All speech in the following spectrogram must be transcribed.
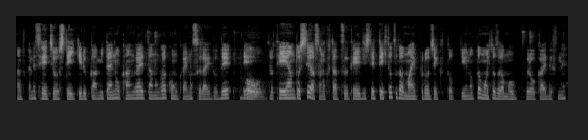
なんですかね、成長していけるかみたいのを考えたのが今回のスライドで、で、提案としてはその2つ提示してて、1つがマイプロジェクトっていうのと、もう1つがモブプロ会ですね。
